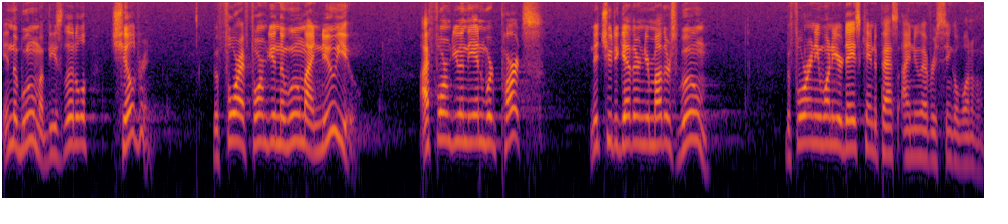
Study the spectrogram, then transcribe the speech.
in the womb of these little children. Before I formed you in the womb, I knew you. I formed you in the inward parts, knit you together in your mother's womb. Before any one of your days came to pass, I knew every single one of them.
